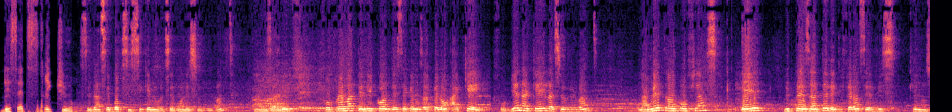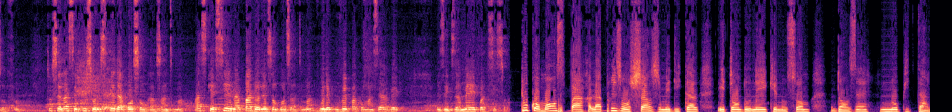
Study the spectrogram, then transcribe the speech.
de cette structure. C'est dans ces box ici que nous recevons les survivantes. Nous arrivent. Il faut vraiment tenir compte de ce que nous appelons accueil. Il faut bien accueillir la survivante, la mettre en confiance et lui présenter les différents services que nous offrons. Tout cela, c'est pour solliciter d'abord son consentement. Parce que si elle n'a pas donné son consentement, vous ne pouvez pas commencer avec les examens et quoi que ce soit. Tout commence par la prise en charge médicale, étant donné que nous sommes dans un hôpital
